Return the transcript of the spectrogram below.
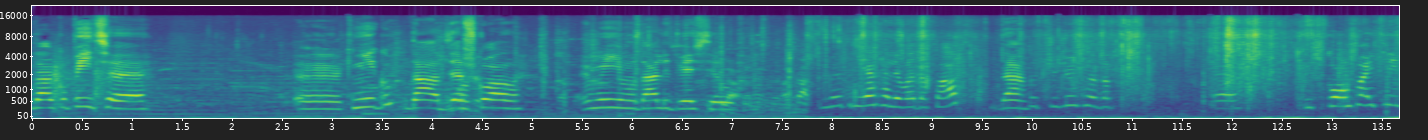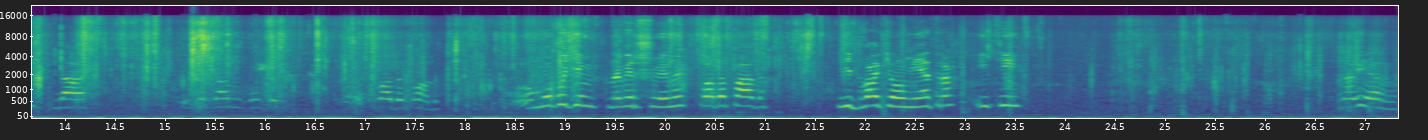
да, купить э, книгу да, для школы. И мы ему дали 200 рублей. Мы приехали в водопад. Да. Тут чуть-чуть надо э, пешком пойти. Да. И тогда мы будем водопаду. Мы будем на вершине водопада. И два километра идти. Наверное.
